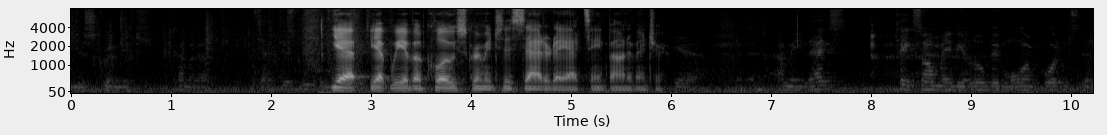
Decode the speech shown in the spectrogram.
your scrimmage coming up, is that this week? or Yeah, yep. We have a closed scrimmage this Saturday at St. Bonaventure. Yeah, I mean, that's, takes on maybe a little bit more importance than,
